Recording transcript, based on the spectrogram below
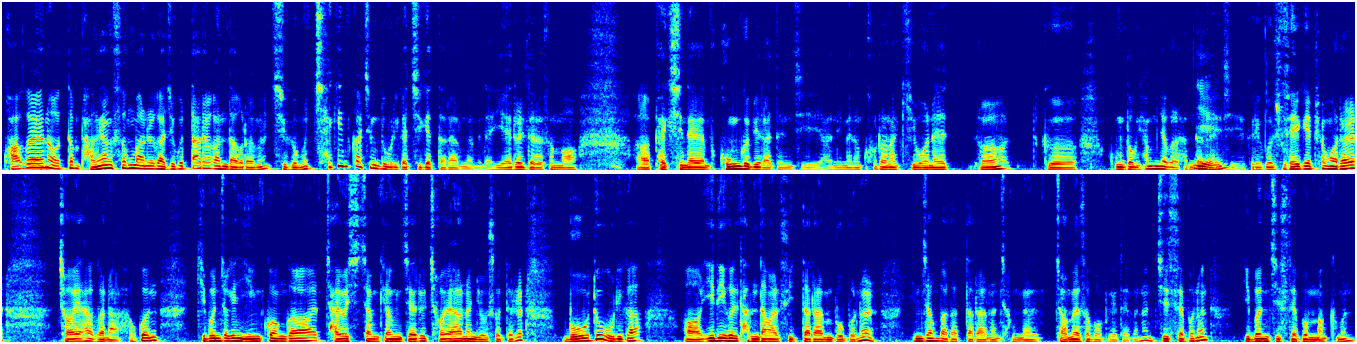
과거에는 어떤 방향성만을 가지고 따라간다 그러면 지금은 책임까지도 우리가 지겠다라는 겁니다. 예를 들어서 뭐 어, 백신의 공급이라든지 아니면 코로나 기원에 어, 그 공동 협력을 한다든지 예. 그리고 세계 평화를 저해하거나 혹은 기본적인 인권과 자유시장 경제를 저해하는 요소들을 모두 우리가 어, 이익을 담당할 수 있다라는 부분을 인정받았다라는 점면, 점에서 보게 되면은 G7은 이번 G7만큼은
